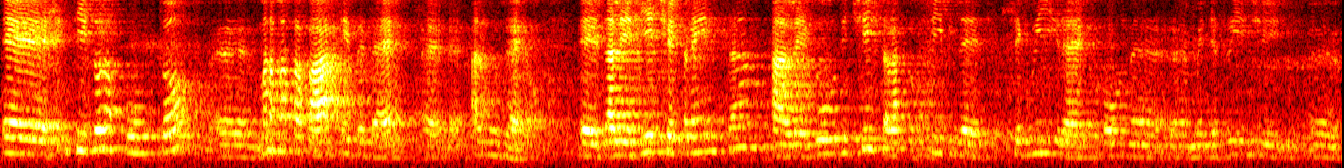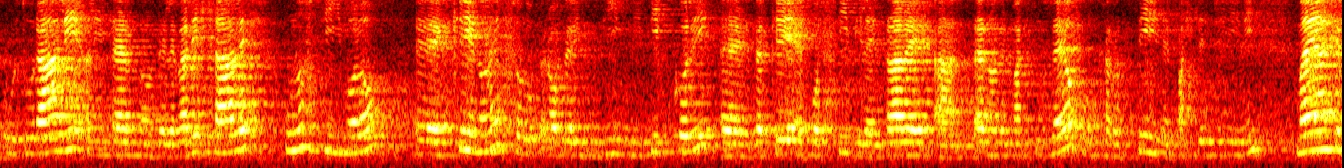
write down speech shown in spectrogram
Eh, si intitola appunto eh, Mamma, papà e bebè eh, al museo. dalle 10.30 alle 12 sarà possibile seguire con eh, mediatrici culturali all'interno delle varie sale uno stimolo eh, che non è solo però per i bimbi piccoli, eh, perché è possibile entrare all'interno del Max Museo con carrozzine, passeggini, ma è anche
